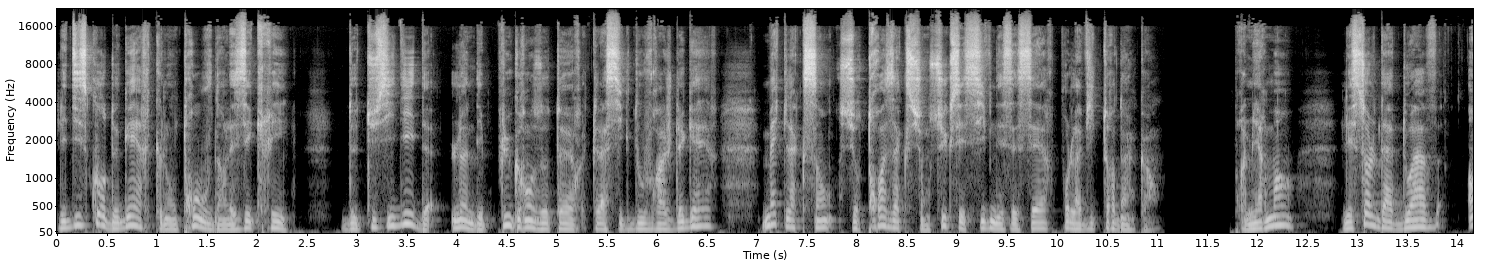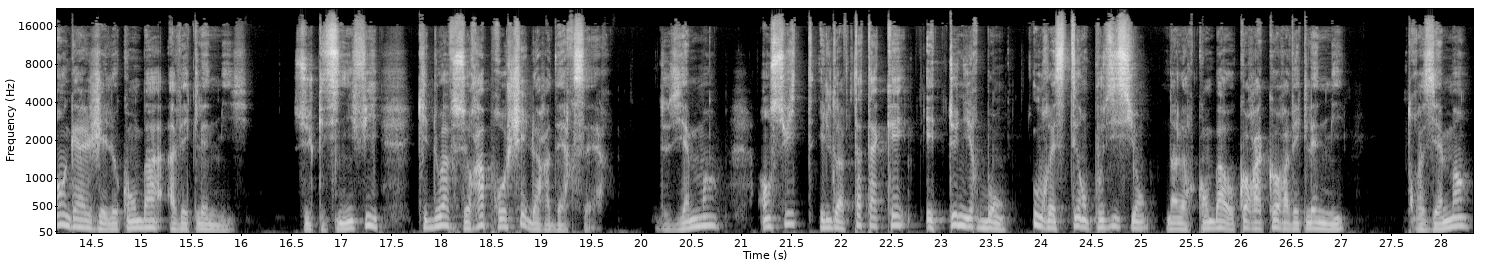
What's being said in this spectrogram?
Les discours de guerre que l'on trouve dans les écrits de Thucydide, l'un des plus grands auteurs classiques d'ouvrages de guerre, mettent l'accent sur trois actions successives nécessaires pour la victoire d'un camp. Premièrement, les soldats doivent engager le combat avec l'ennemi, ce qui signifie qu'ils doivent se rapprocher de leur adversaire. Deuxièmement, ensuite, ils doivent attaquer et tenir bon ou rester en position dans leur combat au corps à corps avec l'ennemi. Troisièmement,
